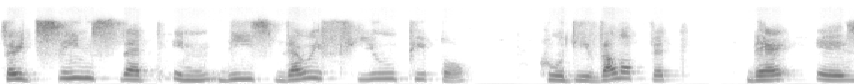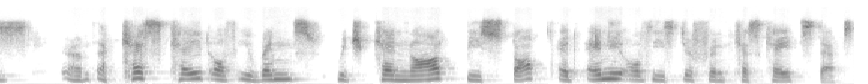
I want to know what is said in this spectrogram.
So it seems that in these very few people who developed it, there is um, a cascade of events which cannot be stopped at any of these different cascade steps.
